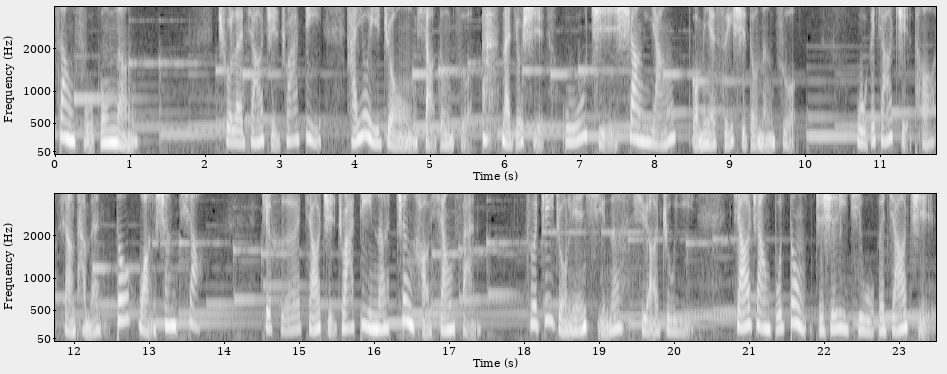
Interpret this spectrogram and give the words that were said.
脏腑功能。除了脚趾抓地，还有一种小动作，那就是五指上扬，我们也随时都能做。五个脚趾头，让它们都往上翘，这和脚趾抓地呢正好相反。做这种练习呢，需要注意。脚掌不动，只是立起五个脚趾。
